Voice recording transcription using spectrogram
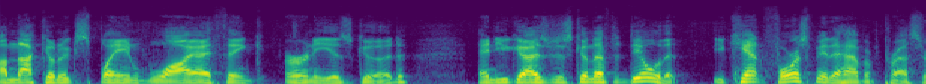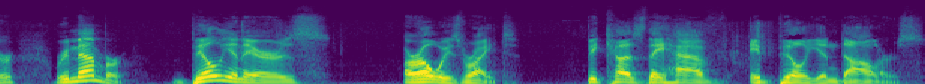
I'm not going to explain why I think Ernie is good, and you guys are just going to have to deal with it. You can't force me to have a presser. Remember, billionaires are always right because they have a billion dollars.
